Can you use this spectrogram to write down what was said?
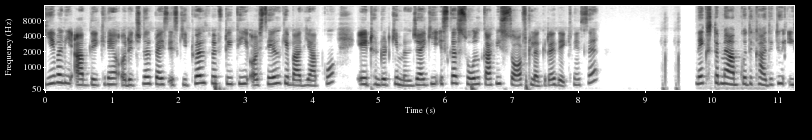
ये वाली आप देख रहे हैं ओरिजिनल प्राइस इसकी ट्वेल्व फिफ्टी थी और सेल के बाद ये आपको एट हंड्रेड की मिल जाएगी। इसका सोल काफ़ी सॉफ्ट लग रहा है देखने से। नेक्स्ट अब मैं आपको दिखा देती हूँ ई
